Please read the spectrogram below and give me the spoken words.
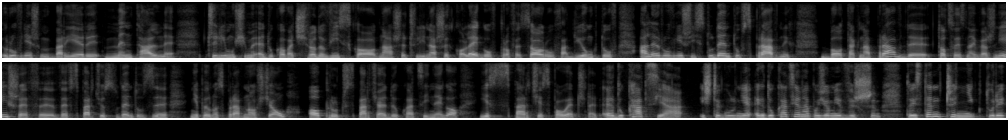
również bariery mentalne, czyli musimy edukować środowisko nasze, czyli naszych kolegów, profesorów, adiunktów, ale również i studentów sprawnych, bo tak naprawdę to, co jest najważniejsze w, we wsparciu studentów z niepełnosprawnością, oprócz wsparcia edukacyjnego, jest wsparcie społeczne. Edukacja i szczególnie edukacja na poziomie wyższym to jest ten czynnik, który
